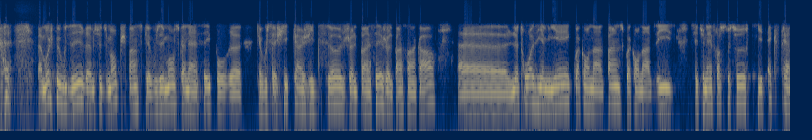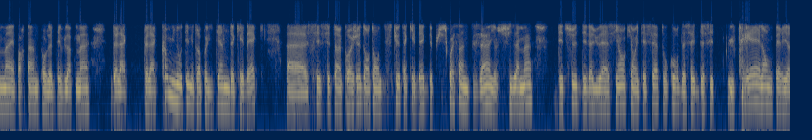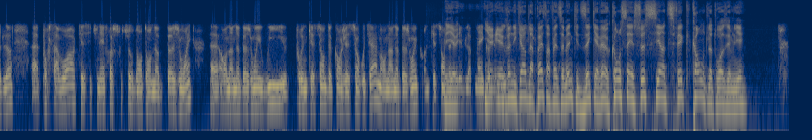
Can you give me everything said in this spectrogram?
ben moi, je peux vous dire, euh, M. Dumont, puis je pense que vous et moi, on se connaît assez pour euh, que vous sachiez que quand j'ai dit ça, je le pensais, je le pense encore. le troisième lien, quoi qu'on en pense, quoi qu'on en dise, c'est une infrastructure qui est extrêmement importante pour le développement de la communauté métropolitaine de Québec. Euh, c'est un projet dont on discute à Québec depuis 70 ans. Il y a suffisamment d'études, d'évaluations qui ont été faites au cours de, cette, de très longues périodes-là euh, pour savoir que c'est une infrastructure dont on a besoin. Euh, on en a besoin, oui, pour une question de congestion routière, mais on en a besoin pour une question de développement économique. Il y a un chroniqueur de la presse en fin de semaine qui disait qu'il y avait un consensus scientifique contre le troisième lien.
